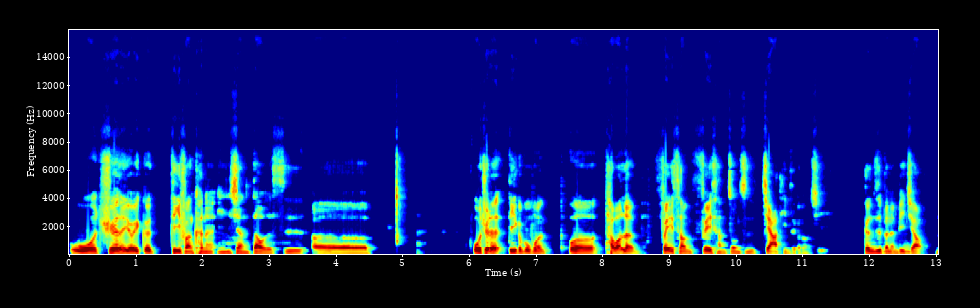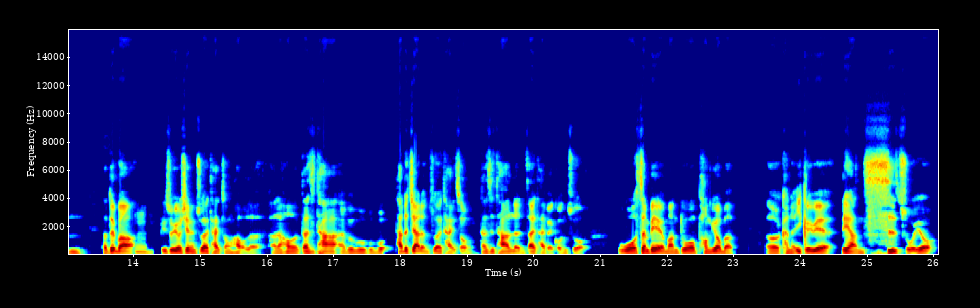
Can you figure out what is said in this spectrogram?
我觉得有一个地方可能影响到的是，呃，我觉得第一个部分，呃，台湾人非常非常重视家庭这个东西，跟日本人比较，嗯，他对吧？嗯比如说有些人住在台中好了，啊，然后但是他呃不不不不，他的家人住在台中，但是他人在台北工作。我身边有蛮多朋友们，呃，可能一个月两次左右，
